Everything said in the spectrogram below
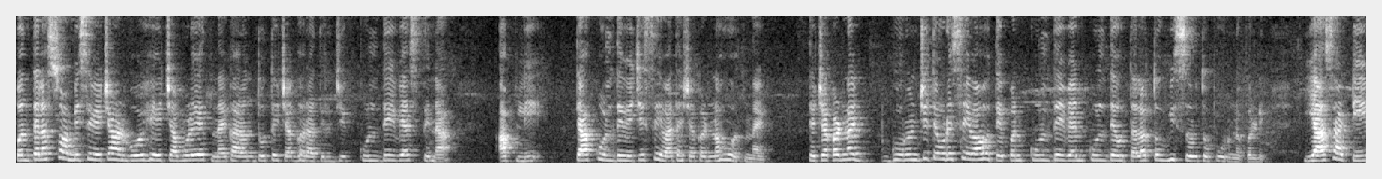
पण त्याला स्वामीसेवेचे अनुभव हे याच्यामुळे येत नाही. कारण तो त्याच्या घरातील जी कुलदेवी असते ना आपली त्या कुलदेवीची सेवा त्याच्याकडनं होत नाही. त्याच्याकडनं गुरूंची तेवढी सेवा होते पण कुलदेवी आणि कुलदेवताला तो विसरतो पूर्णपणे. यासाठी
